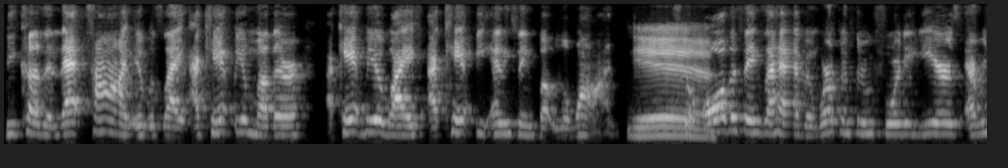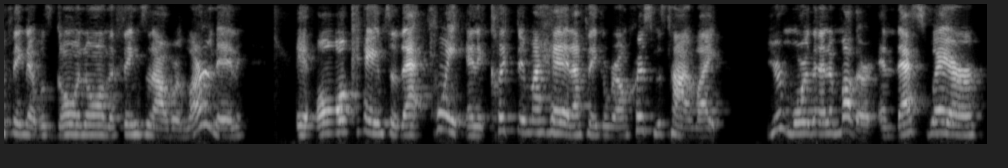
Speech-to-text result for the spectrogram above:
Because in that time, it was like, I can't be a mother. I can't be a wife. I can't be anything but LaWann. Yeah. So all the things I have been working through 40 years, everything that was going on, the things that I were learning, it all came to that point and it clicked in my head, I think around Christmas time, like, you're more than a mother. And that's where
